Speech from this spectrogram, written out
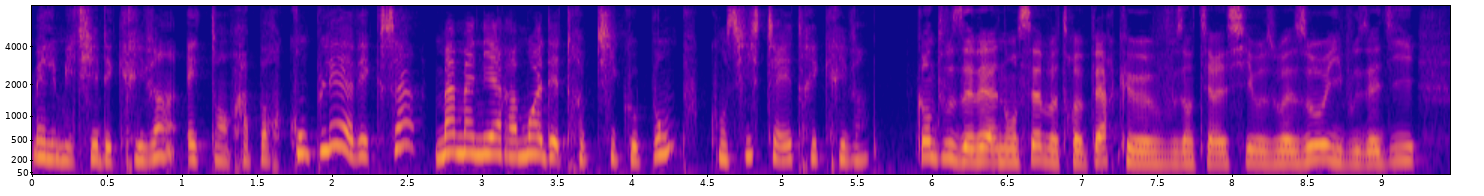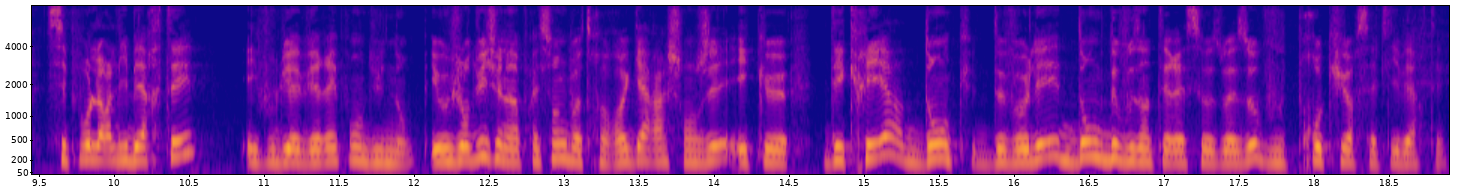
mais le métier d'écrivain est en rapport complet avec ça. Ma manière à moi d'être psychopompe consiste à être écrivain. Quand vous avez annoncé à votre père que vous vous intéressiez aux oiseaux, il vous a dit c'est pour leur liberté? Et vous lui avez répondu non. Et aujourd'hui, j'ai l'impression que votre regard a changé et que d'écrire, donc de voler, donc de vous intéresser aux oiseaux, vous procure cette liberté.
